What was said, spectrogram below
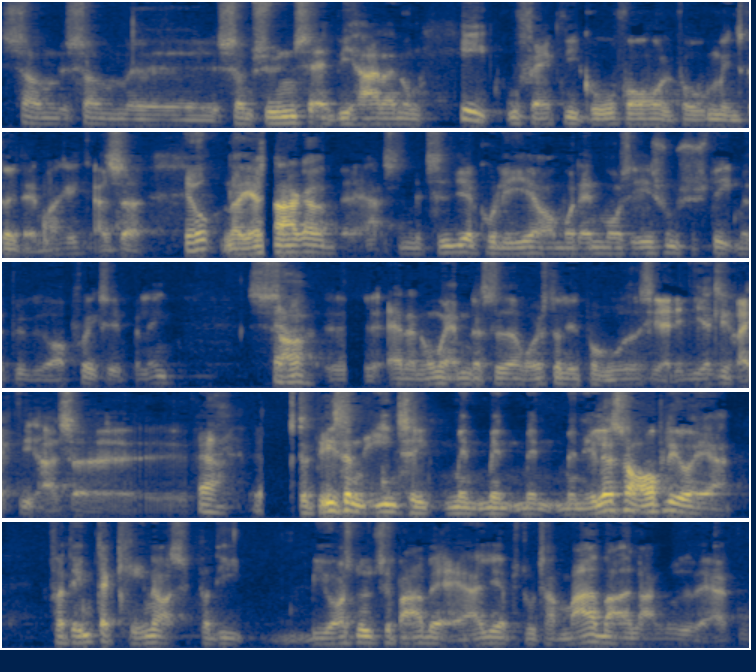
som, som, øh, som synes, at vi har der nogle helt ufattelige gode forhold for unge mennesker i Danmark. Ikke? Altså, jo. Når jeg snakker altså, med tidligere kolleger om, hvordan vores SU-system er bygget op, for eksempel, ikke? så ja. øh, er der nogle af dem, der sidder og ryster lidt på hovedet og siger, at det er virkelig rigtigt. Altså, øh, ja. Så det er sådan en ting, men, men, men, men ellers så oplever jeg, for dem, der kender os, fordi vi er også nødt til bare at være ærlige, at hvis du tager meget, meget langt ud i verden,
